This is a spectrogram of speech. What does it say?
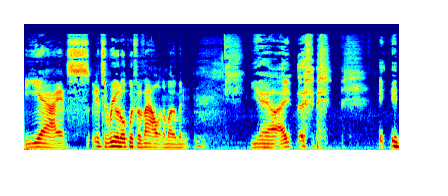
yeah, it's it's real awkward for Val at the moment. Yeah, I. it, it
